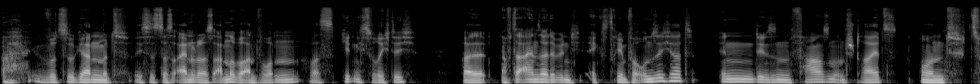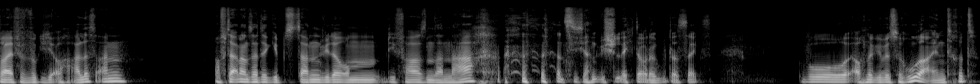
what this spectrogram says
Ah, Ich würde so gerne mit, ist es das eine oder das andere beantworten, aber es geht nicht so richtig, Weil auf der einen Seite bin ich extrem verunsichert in diesen Phasen und Streits und zweifle wirklich auch alles an. Auf der anderen Seite gibt es dann wiederum die Phasen danach, hört sich an wie schlechter oder guter Sex, wo auch eine gewisse Ruhe eintritt.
